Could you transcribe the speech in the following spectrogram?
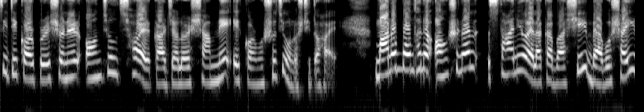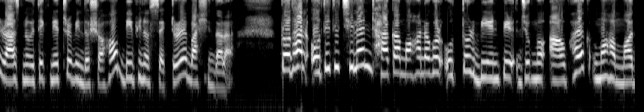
সিটি কর্পোরেশনের অঞ্চল ছয়ের কার্যালয়ের সামনে এ কর্মসূচি অনুষ্ঠিত হয়। মানববন্ধনে অংশ নেন স্থানীয় এলাকাবাসী ব্যবসায়ী রাজনৈতিক নেতৃবৃন্দ সহ বিভিন্ন সেক্টরের বাসিন্দারা। প্রধান অতিথি ছিলেন ঢাকা মহানগর উত্তর বিএনপির যুগ্ম আহ্বায়ক মোহাম্মদ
